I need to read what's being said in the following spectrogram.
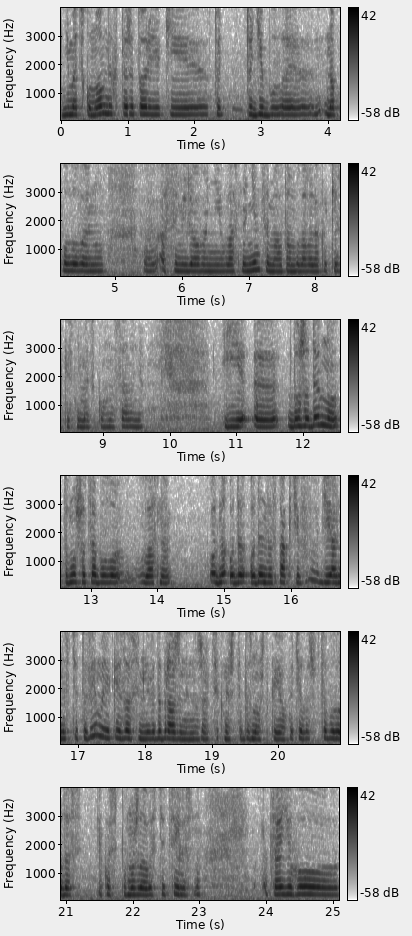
німецькомовних територій, які тоді були наполовину е, асимільовані власне німцями, але там була велика кількість німецького населення. І дуже дивно, тому що це було власне одна, один, з аспектів діяльності Товіма, який зовсім не відображений, на жаль, в цій книжці, бо знову ж таки я хотіла, щоб це було досить якось по можливості цілісно. Це його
